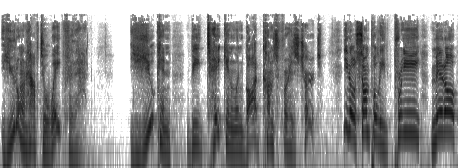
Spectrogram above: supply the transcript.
you don't have to wait for that. You can be taken when God comes for his church. You know, some believe pre, middle.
